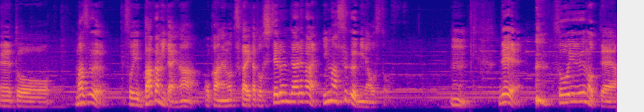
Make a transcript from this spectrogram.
えーとまずそういうバカみたいなお金の使い方をしてるんであれば今すぐ見直すと。うん。で そういうのっては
